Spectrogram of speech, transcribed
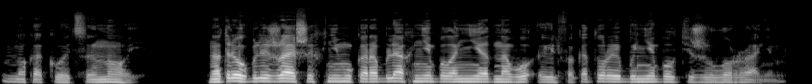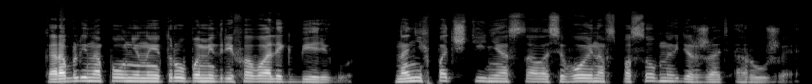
Но какой ценой? На трех ближайших к нему кораблях не было ни одного эльфа, который бы не был тяжело ранен. Корабли, наполненные трупами, дрейфовали к берегу. На них почти не осталось воинов, способных держать оружие.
